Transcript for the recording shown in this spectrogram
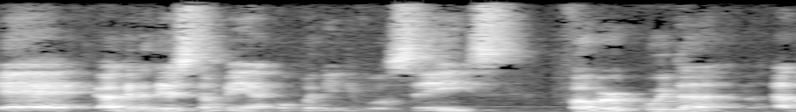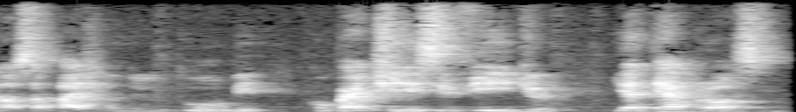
É, eu agradeço também a companhia de vocês. Por favor, curta a nossa página do YouTube, compartilhe esse vídeo e até a próxima.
